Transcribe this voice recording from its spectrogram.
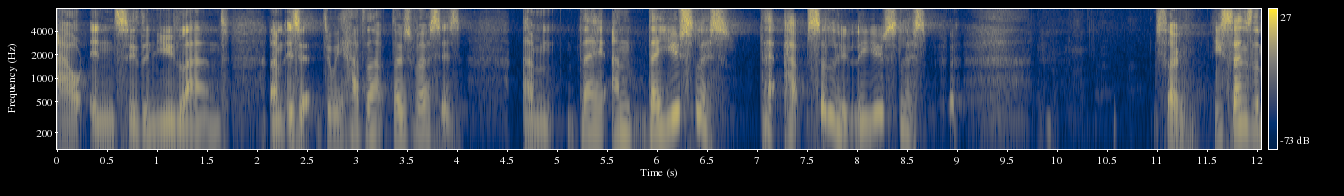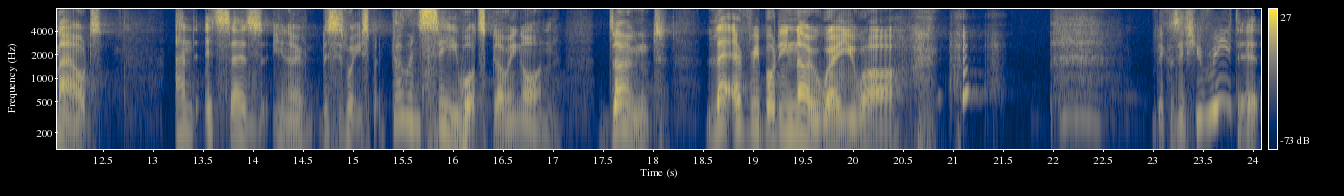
out into the new land. Um, is it, do we have that, those verses? Um, they, and they're useless. They're absolutely useless. So he sends them out, and it says, you know, this is what you sp- go and see what's going on. Don't let everybody know where you are. because if you read it,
